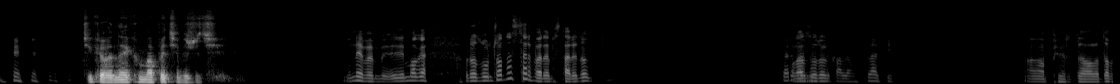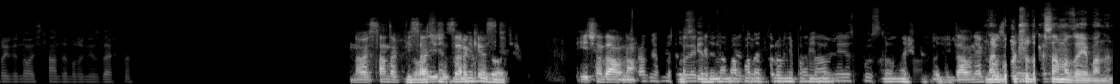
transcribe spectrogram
Ciekawe na jaką mapę cię wyrzuci. No nie wiem, y, mogę... Rozłączony z serwerem, stary, no... Serwer Lazaro- już się palą, Klasik. A pierdolę, dobra, idę na Islandy, może nie zdechnę. Na Islandach No pisali, że Zerk jest. Idź na downa. To jest jedyna mapa, na którą nie powinno Dawnie jest pusto. się chodzić. Downie Na Gulczu tak samo zajebane.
